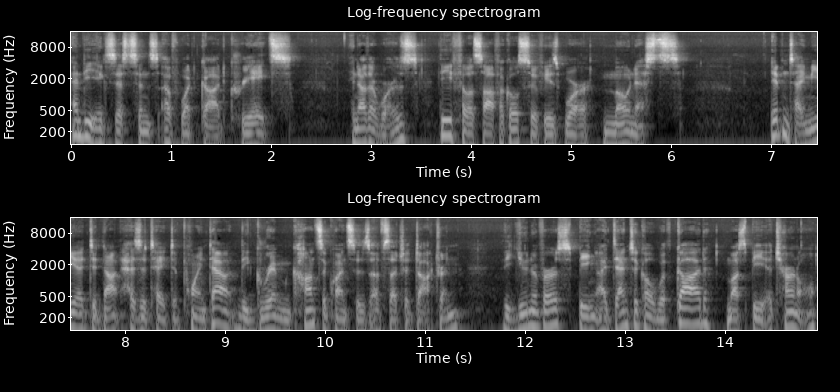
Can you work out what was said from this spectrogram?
and the existence of what God creates. In other words, the philosophical Sufis were monists. Ibn Taymiyyah did not hesitate to point out the grim consequences of such a doctrine. The universe, being identical with God, must be eternal.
